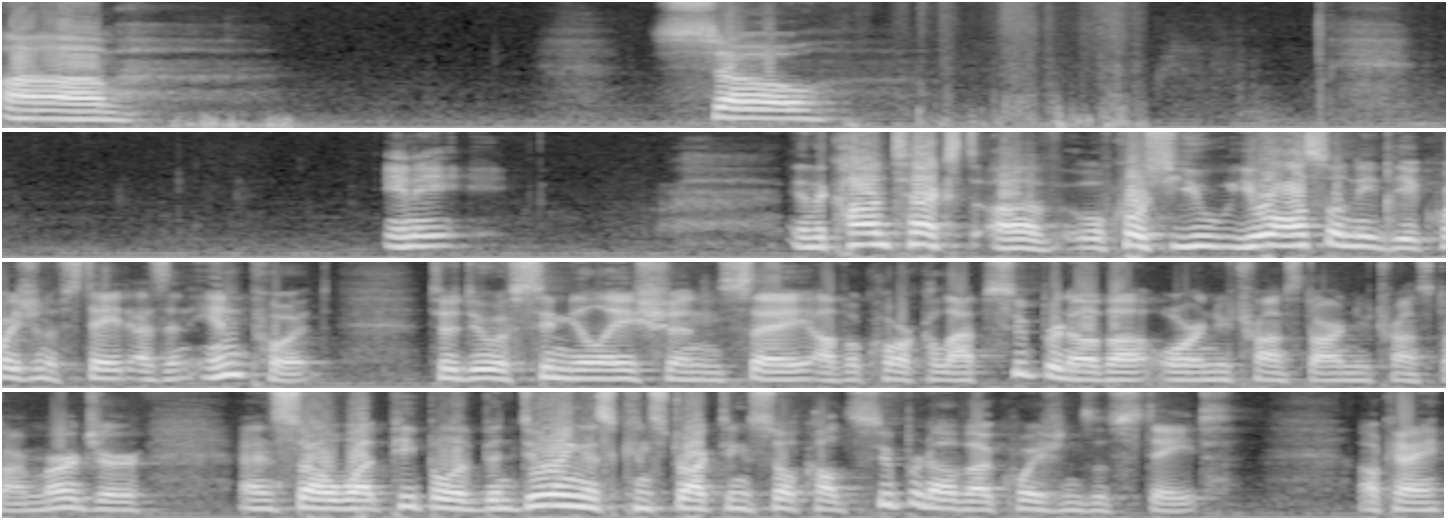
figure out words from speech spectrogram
Um, so in a, in the context of, of course, you, you also need the equation of state as an input to do a simulation, say, of a core collapse supernova or a neutron star neutron star merger. And so what people have been doing is constructing so-called supernova equations of state, okay,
